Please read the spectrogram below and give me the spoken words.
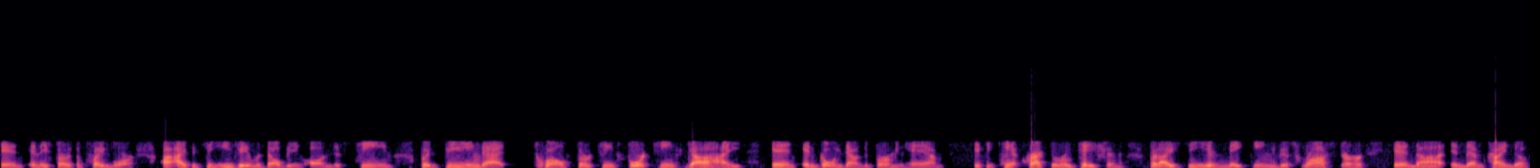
and and they started to play more. I, I could see EJ Liddell being on this team, but being that 12th, 13th, 14th guy and and going down to Birmingham if he can't crack the rotation. But I see him making this roster and uh, and them kind of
